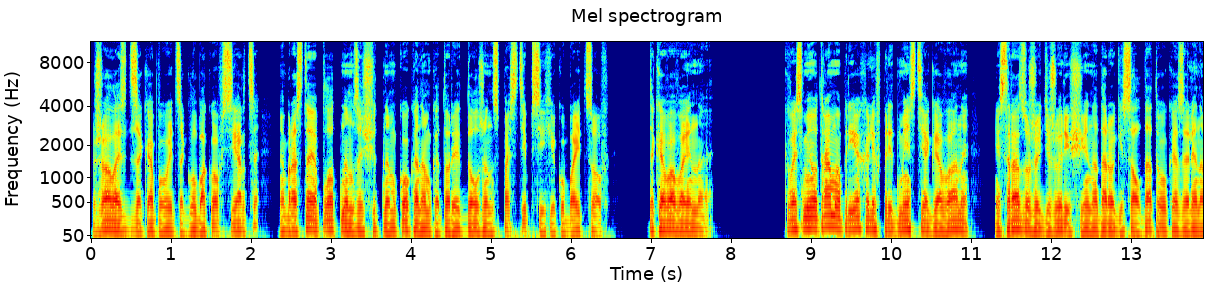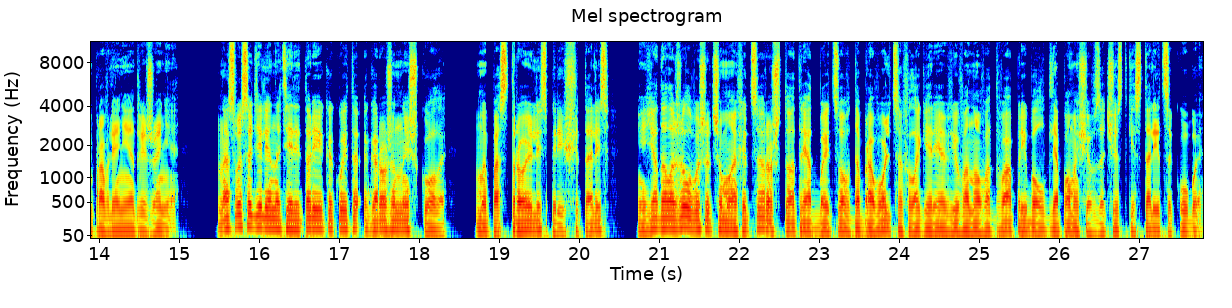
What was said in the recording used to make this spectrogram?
Жалость закапывается глубоко в сердце, обрастая плотным защитным коконом, который должен спасти психику бойцов. Такова война. К восьми утра мы приехали в предместье Гаваны, и сразу же дежурящие на дороге солдаты указали направление движения. Нас высадили на территории какой-то огороженной школы. Мы построились, пересчитались, и я доложил вышедшему офицеру, что отряд бойцов-добровольцев лагеря Виванова-2 прибыл для помощи в зачистке столицы Кубы.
